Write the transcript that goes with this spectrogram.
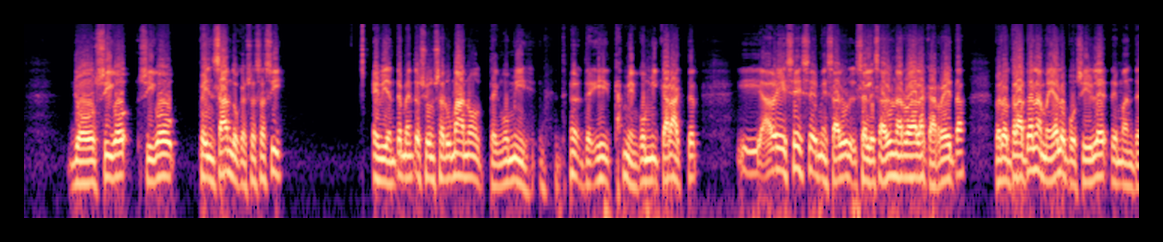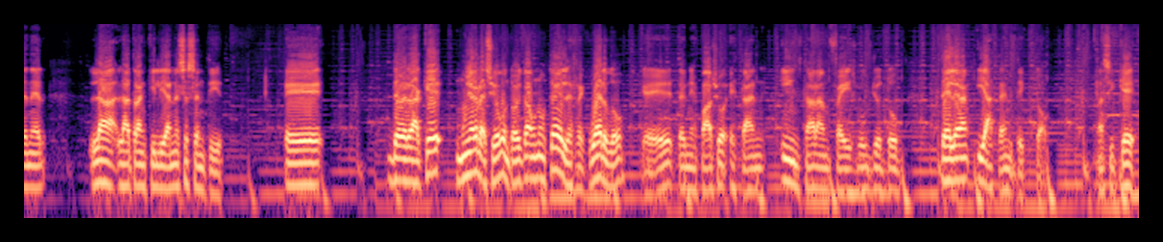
Yo sigo, sigo pensando que eso es así. Evidentemente soy un ser humano, tengo mi, y también con mi carácter, y a veces se me sale, se le sale una rueda a la carreta, pero trato en la medida de lo posible de mantener la, tranquilidad en ese sentido. Eh, de verdad que muy agradecido con todo y cada uno de ustedes. Les recuerdo que este Espacio está en Instagram, Facebook, YouTube, Telegram y hasta en TikTok. Así que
